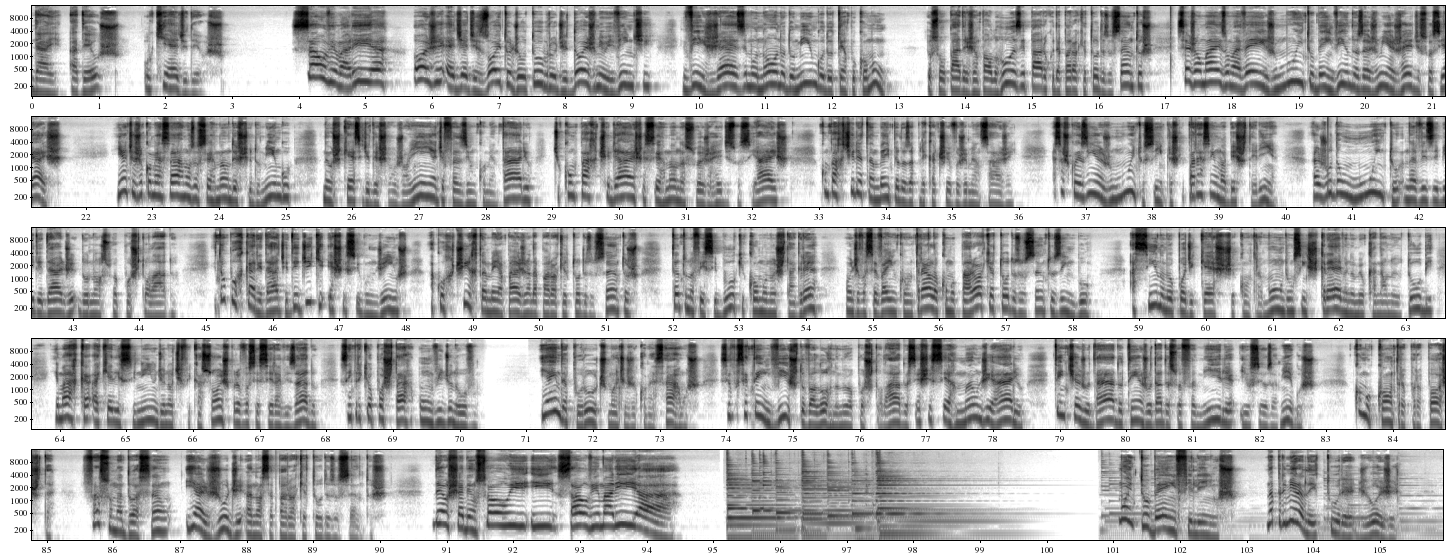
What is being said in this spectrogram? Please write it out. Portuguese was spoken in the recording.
Dai a Deus o que é de Deus. Salve Maria! Hoje é dia 18 de outubro de 2020, 29 domingo do tempo comum. Eu sou o Padre João Paulo Ruse, pároco da Paróquia Todos os Santos. Sejam mais uma vez muito bem-vindos às minhas redes sociais. E antes de começarmos o sermão deste domingo, não esquece de deixar o joinha, de fazer um comentário, de compartilhar este sermão nas suas redes sociais. Compartilha também pelos aplicativos de mensagem. Essas coisinhas muito simples que parecem uma besteirinha ajudam muito na visibilidade do nosso apostolado. Então, por caridade, dedique estes segundinhos a curtir também a página da Paróquia Todos os Santos, tanto no Facebook como no Instagram, onde você vai encontrá-la como Paróquia Todos os Santos Imbu. Assina o meu podcast Contramundo, se inscreve no meu canal no YouTube e marca aquele sininho de notificações para você ser avisado sempre que eu postar um vídeo novo. E ainda por último, antes de começarmos, se você tem visto valor no meu apostolado, se este sermão diário tem te ajudado, tem ajudado a sua família e os seus amigos, como contraproposta, faça uma doação e ajude a nossa paróquia Todos os Santos. Deus te abençoe e salve Maria! Muito bem, filhinhos. Na primeira leitura de hoje,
